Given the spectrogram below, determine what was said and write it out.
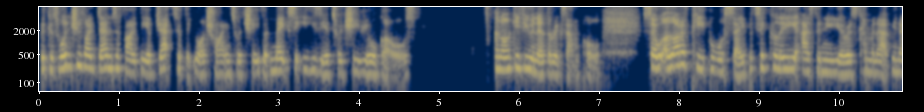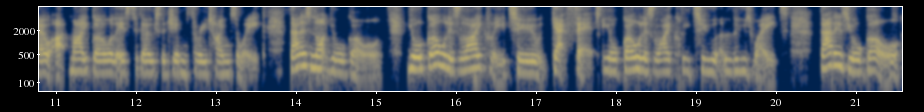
Because once you've identified the objective that you are trying to achieve, it makes it easier to achieve your goals. And I'll give you another example. So, a lot of people will say, particularly as the new year is coming up, you know, my goal is to go to the gym three times a week. That is not your goal. Your goal is likely to get fit. Your goal is likely to lose weight. That is your goal.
